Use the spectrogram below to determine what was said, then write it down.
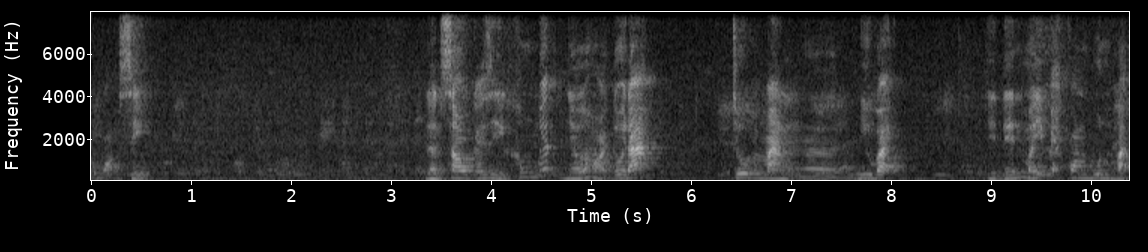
của bọn xỉu lần sau cái gì không biết nhớ hỏi tôi đã. Trôi vàng ờ, như vậy. Thì đến mấy mẹ con buôn vặt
